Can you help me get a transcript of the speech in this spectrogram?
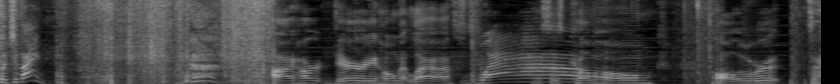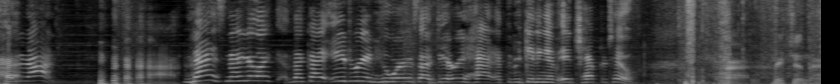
What'd you find? I Heart Derry Home at Last. Wow. It says come home all over it. It's a hat. Put it on. Nice. Now you're like that guy Adrian who wears a Derry hat at the beginning of It Chapter 2. Alright, reach in there.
